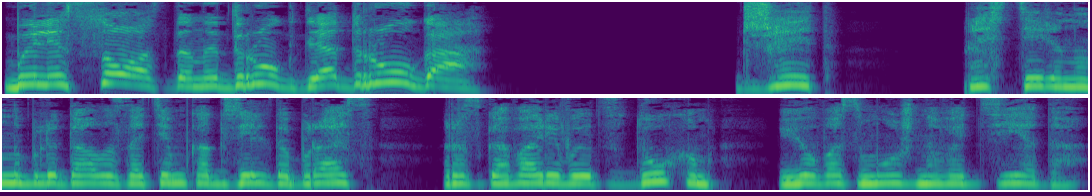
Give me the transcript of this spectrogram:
были созданы друг для друга!» Джейд растерянно наблюдала за тем, как Зельда Брайс разговаривает с духом ее возможного деда.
